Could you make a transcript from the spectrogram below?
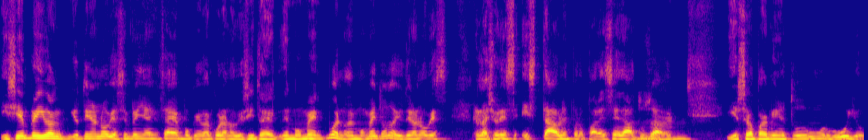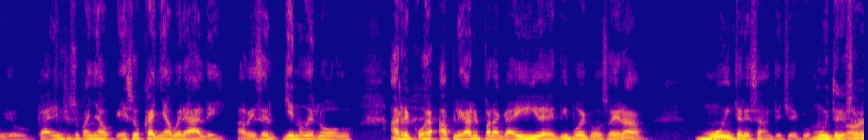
y siempre iban, yo tenía novia siempre ya en esa época, iban con la noviecita del, del momento, bueno, del momento no, yo tenía novias, relaciones estables, pero para esa edad, tú sabes, y eso para mí era todo un orgullo, viejo, caer en esos, caña- esos cañaverales, a veces llenos de lodo, a recoger, a plegar el paracaídas, ese tipo de cosas, era muy interesante, Checo, muy No interesante.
